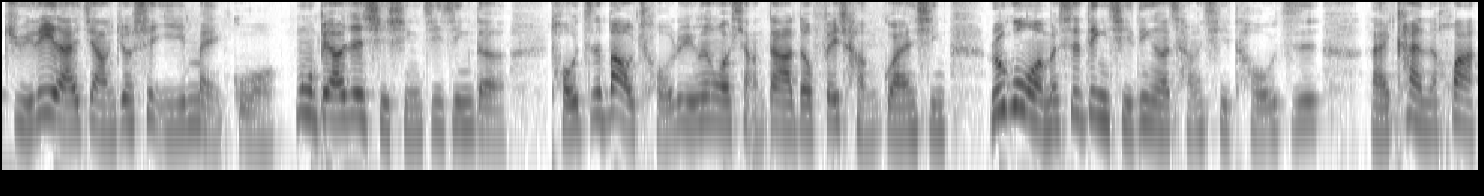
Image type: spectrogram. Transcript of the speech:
举例来讲，就是以美国目标日期型基金的投资报酬率，因为我想大家都非常关心，如果我们是定期定额长期投资来看的话，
